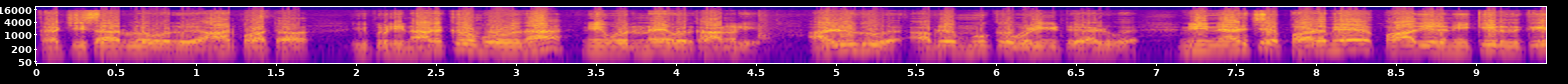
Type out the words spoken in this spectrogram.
கட்சி சார்பில் ஒரு ஆர்ப்பாட்டம் இப்படி நடக்கும்போது தான் நீ உடனே ஒரு காணொளி. அழுகுவ அப்படியே மூக்க ஒழுகிட்டு அழுவ நீ நடிச்ச படமே பாதியில் நிற்கிறதுக்கு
